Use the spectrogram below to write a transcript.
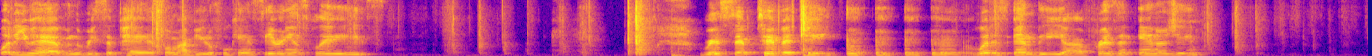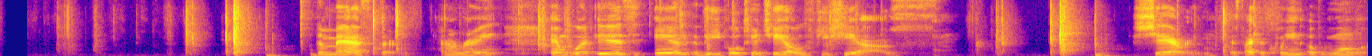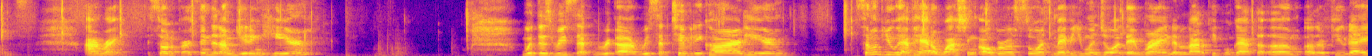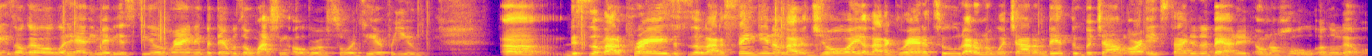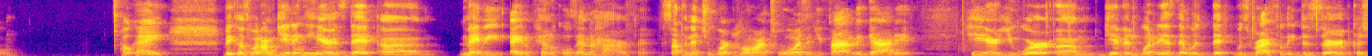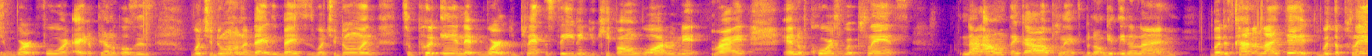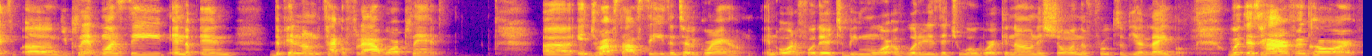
What do you have in the recent past for my beautiful Cancerians, please? Receptivity. Mm, mm, mm, mm. what is in the uh, present energy? The master. All right. And what is in the potential futures? Sharing. It's like the queen of wands. All right. So the first thing that I'm getting here with this recept uh, receptivity card here, some of you have had a washing over of sorts. Maybe you enjoyed that rain that a lot of people got the um, other few days ago or what have you. Maybe it's still raining, but there was a washing over of sorts here for you. Um, this is a lot of praise. This is a lot of singing, a lot of joy, a lot of gratitude. I don't know what y'all done been through, but y'all are excited about it on a whole other level. Okay? Because what I'm getting here is that uh, maybe Eight of Pentacles and the Hierophant. Something that you worked hard towards and you finally got it. Here you were um, given what it is that was that was rightfully deserved because you worked for it. Eight of Pentacles is what you're doing on a daily basis, what you're doing to put in that work. You plant the seed and you keep on watering it, right? And of course with plants, not I don't think all plants, but don't get me the line. But it's kind of like that. With the plants, um, you plant one seed and the, and depending on the type of flower or plant, uh, it drops off seeds into the ground in order for there to be more of what it is that you are working on and showing the fruits of your labor. With this Hierophant card,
